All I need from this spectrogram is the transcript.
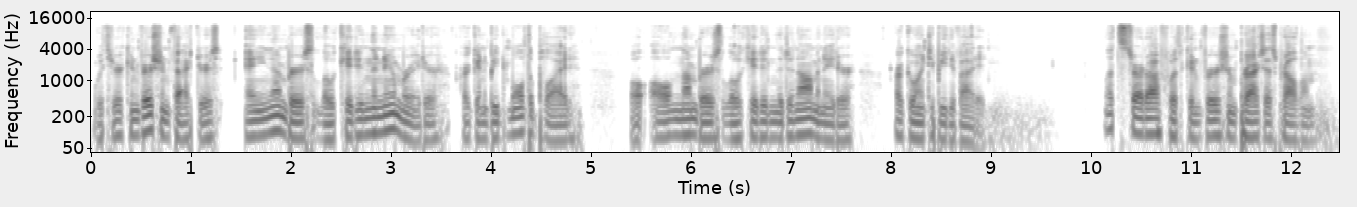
With your conversion factors, any numbers located in the numerator are going to be multiplied, while all numbers located in the denominator are going to be divided. Let's start off with a conversion practice problem.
